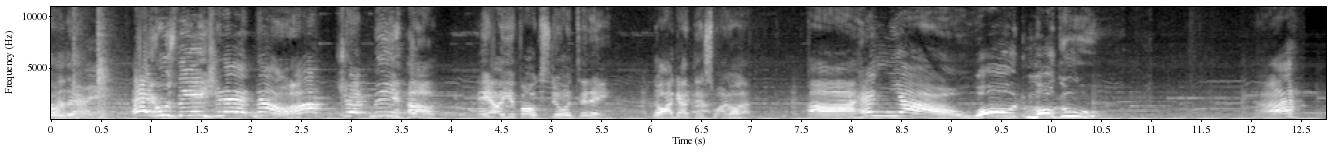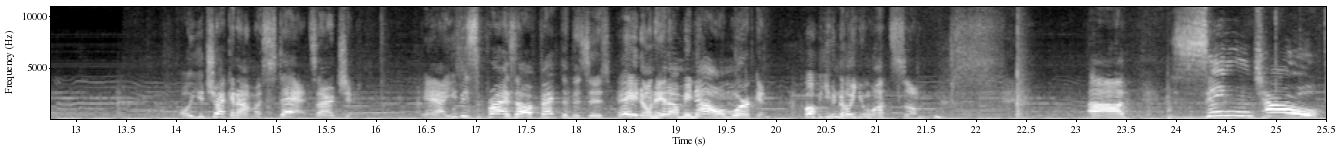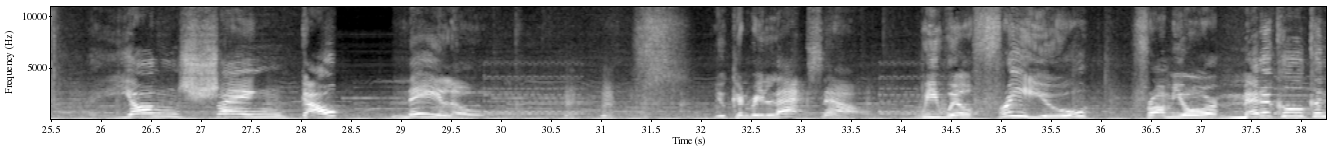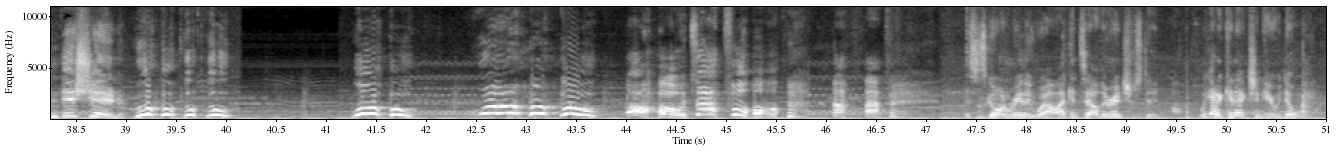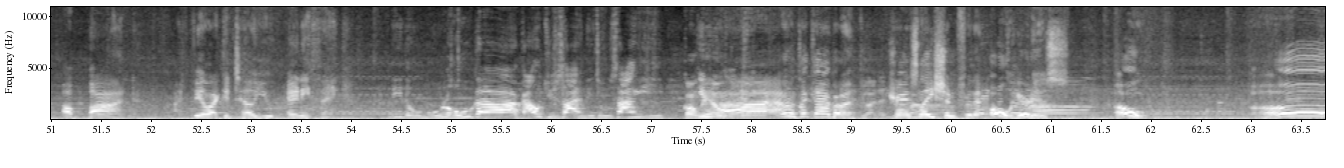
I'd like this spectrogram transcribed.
doing there? Hey, who's the Asian ad now, huh? Check me out. Hey, how you folks doing today? No, I got this one. Hold on. Uh, Heng Yao Wod Mogu. Huh? Oh, you're checking out my stats, aren't you? Yeah, you'd be surprised how effective this is. Hey, don't hit on me now. I'm working. Oh, you know you want some. Uh, Xing Chao Yang Shang Gao Nalo. you can relax now. We will free you from your medical condition. Woo-hoo-hoo-hoo. Woo-hoo! Woo-hoo-hoo! Oh, it's awful! this is going really well. I can tell they're interested. We got a connection here, don't we? A bond. I feel I could tell you anything. 呢度冇佬㗎，搞住晒人哋做生意。讲几口 Uh, I don't think I have a translation for that. Oh, here it is. Oh. Oh.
